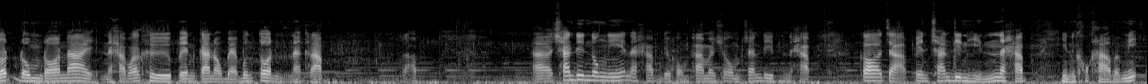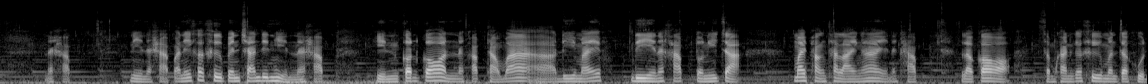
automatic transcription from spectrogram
ลดลมร้อนได้นะครับ ก็คือเป็นการออกแบบเบื้องต้นนะครับครับชั้นดินตรงนี้นะครับ เดี๋ยวผมพามาชมชั้นดินนะครับ ก็จะเป็นชั้นดินหินนะครับ หินขาวๆแบบนี้นะครับ นี่นะครับ อันนี้ก็คือเป็นชั้นดินหินนะครับ หินก้อนๆนะครับ ถามว่าดีไหม ดีนะครับ ตัวนี้จะไม่พังทลายง่ายนะครับ แล้วก็สำคัญก็คือมันจะขุด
